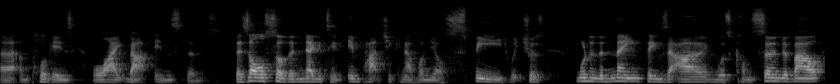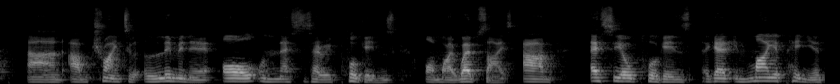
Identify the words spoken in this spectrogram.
uh, and plugins like that instance. There's also the negative impact you can have on your speed, which was one of the main things that I was concerned about and I'm trying to eliminate all unnecessary plugins on my websites and SEO plugins, again, in my opinion,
